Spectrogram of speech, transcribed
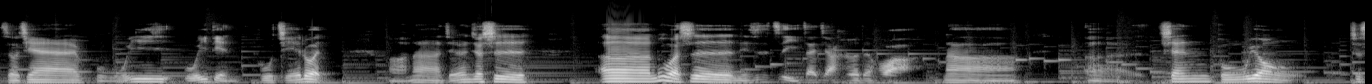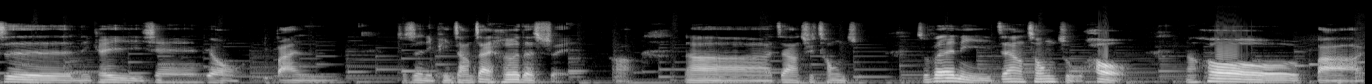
首先补一补一点补结论啊，那结论就是，呃，如果是你是自己在家喝的话，那呃，先不用，就是你可以先用一般，就是你平常在喝的水。那这样去冲煮，除非你这样冲煮后，然后把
